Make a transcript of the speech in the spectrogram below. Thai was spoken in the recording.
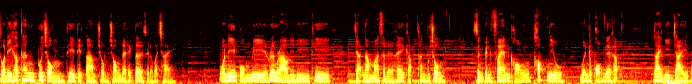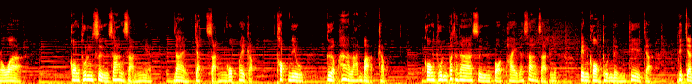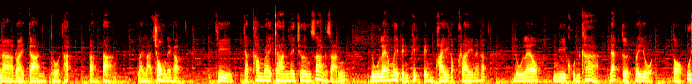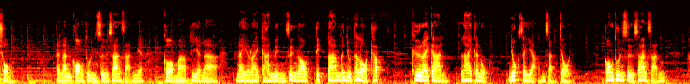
สวัสดีครับท่านผู้ชมที่ติดตามชมช่องดีเรคเตอร์ศิลปชัย วันนี้ผมมีเรื่องราวดีๆ ที่จะนำมาเสนอให้กับท่านผู้ชม ซึ่งเป็นแฟนของท็อปนิวเหมือนกับผมเนี่ยครับ ได้ดีใจเพราะว่ากองทุนสื่อสร้างสรรค์เนี่ยได้จัดสรรงบให้กับท็อปนิวเกือบ 5 ล้านบาทครับ กองทุนพัฒนาสื่อปลอดภัยและสร้างสรรค์เนี่ยเป็นกองทุนหนึ่งที่จะพิจารณารายการโทรทัศน์ ต่างๆ หลายๆ ช่องเลยครับ ที่จะทำรายการในเชิงสร้างสรรค์ ดูแล้วไม่เป็นพิษเป็นภัยกับใครนะครับ ดูแล้วมีคุณค่าและเกิดประโยชน์ต่อผู้ชม ดังนั้นกองทุนสื่อสร้างสรรค์เนี่ยก็มาพิจารณาในรายการหนึ่ง ซึ่งเราติดตามกันอยู่ตลอดครับ คือรายการลายกนกยกสยามสัญจร กองทุนสื่อสร้างสรรค์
